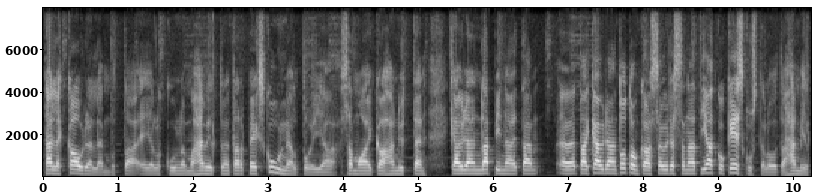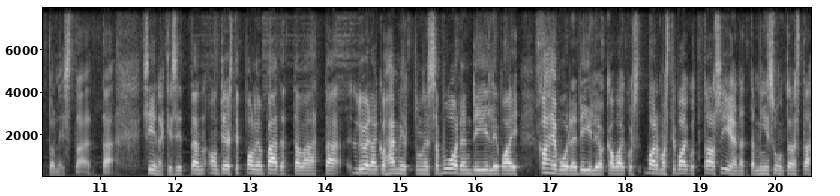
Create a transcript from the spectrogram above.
tälle kaudelle, mutta ei ollut kuulemma Hamiltonin tarpeeksi kuunneltu ja samaan aikaan nyt käydään läpi näitä tai käydään Toton kanssa yhdessä näitä jatkokeskusteluita Hamiltonista, että siinäkin sitten on tietysti paljon päätettävää, että lyödäänkö Hamiltonissa vuoden diili vai kahden vuoden diili, joka vaikus, varmasti vaikuttaa siihen, että mihin suuntaan sitä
